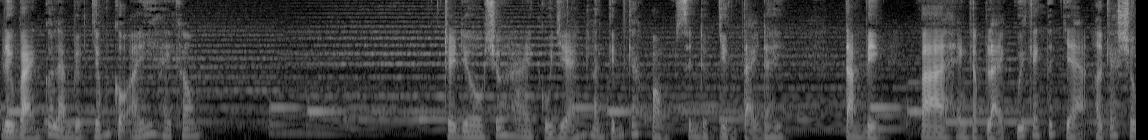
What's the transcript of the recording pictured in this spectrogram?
liệu bạn có làm được giống cô ấy hay không? Radio số 2 của dự án lăng kính các vọng xin được dừng tại đây tạm biệt và hẹn gặp lại quý khán thính giả ở các số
